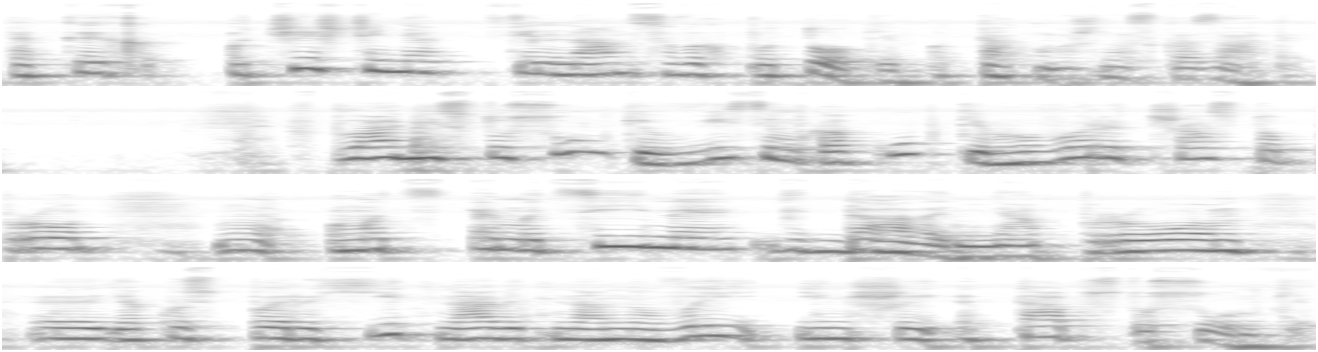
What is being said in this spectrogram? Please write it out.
таких очищення фінансових потоків, отак можна сказати. В плані стосунків вісімка кубків говорить часто про емоційне віддалення, про е, якось перехід навіть на новий інший етап стосунків.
